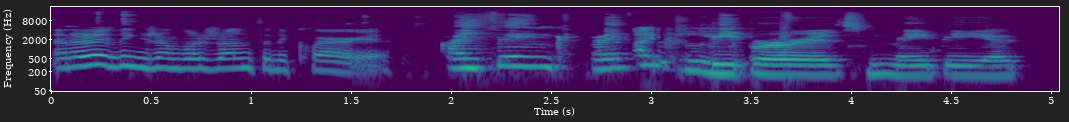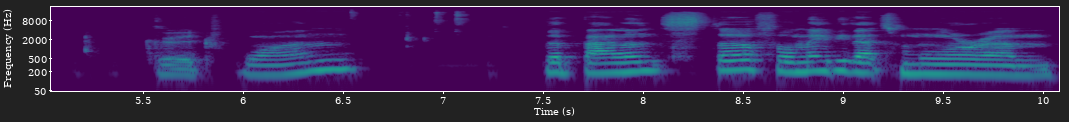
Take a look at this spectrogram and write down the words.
and I don't think Jean Valjean's an Aquarius. I think I think Libra is maybe a good one. The balance stuff, or maybe that's more um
